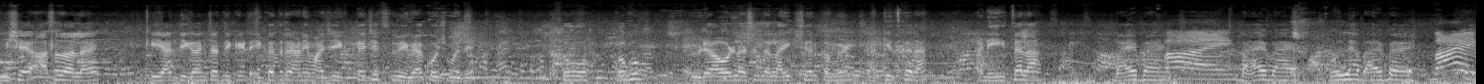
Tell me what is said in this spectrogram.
विषय असा झाला आहे की या तिघांच्या तिकीट एकत्र आणि माझी एकट्याचीच वेगळ्या कोचमध्ये सो बघू. व्हिडिओ आवडला असेल तर लाईक शेअर कमेंट नक्कीच करा. आणि चला. Bye bye bye bye bye बोला बाय बाय बाय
